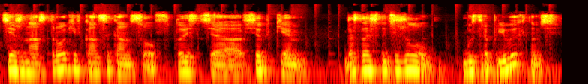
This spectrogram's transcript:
те же настройки в конце концов. То есть а, все-таки достаточно тяжело быстро привыкнуть.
